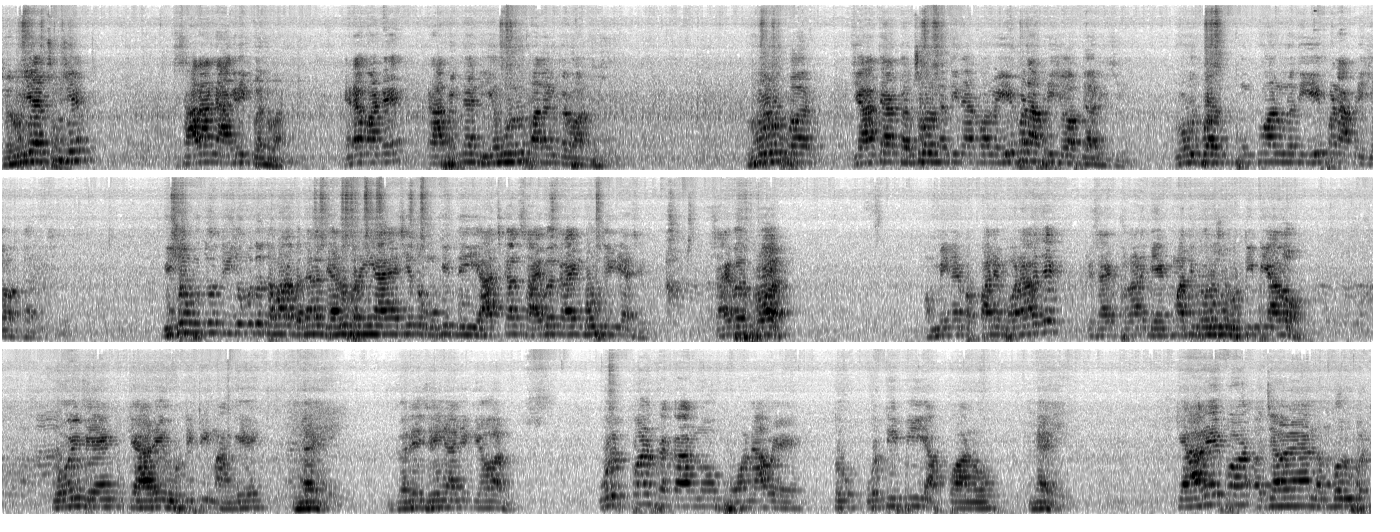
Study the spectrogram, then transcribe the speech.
જરૂરિયાત શું છે? સારા નાગરિક બનવાની. એના માટે ટ્રાફિકના નિયમોનું પાલન કરવાનું છે. રોડ ઉપર જ્યાં ત્યાં કચરો નથી નાખવાનો, એ પણ આપણી જવાબદારી છે. રોડ ઉપર ફૂંકવાનું નથી, એ પણ આપણી જવાબદારી છે. બીજો મુદ્દો, ત્રીજો મુદ્દો, તમારા બધાના ધ્યાન ઉપર અહીં આવ્યા છે, તો મૂકી જ દઈએ. આજકાલ સાયબર ક્રાઇમ બહુ થઈ રહ્યા છે. Cyber fraud. મમ્મીને પપ્પાને ફોન આવે છે કે સાહેબ, ફલાણી બેંકમાંથી બોલું છું ઓટીપી આલો. કોઈ બેંક ક્યારેય ઓટીપી માંગે નહીં. ઘરે જઈને આજે કહેવાનું. કોઈ પણ પ્રકારનો ફોન આવે તો ઓટીપી આપવાનો નહીં. ક્યારે પણ અજાણ્યા નંબર ઉપર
